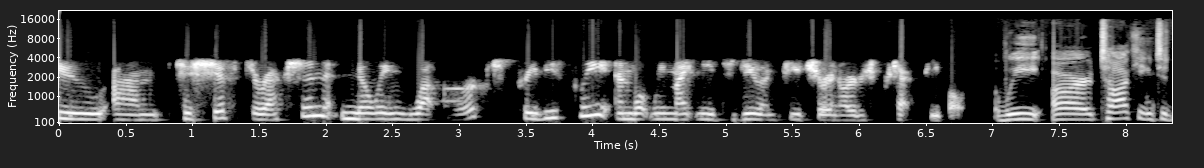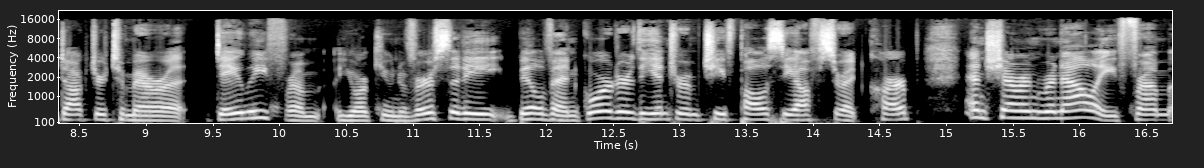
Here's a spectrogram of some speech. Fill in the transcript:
to um, to shift direction, knowing what worked previously and what we might need to do in future in order to protect people. We are talking to Dr. Tamara Daly from York University, Bill Van Gorder, the interim chief policy officer at CARP, and Sharon Ranalli from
